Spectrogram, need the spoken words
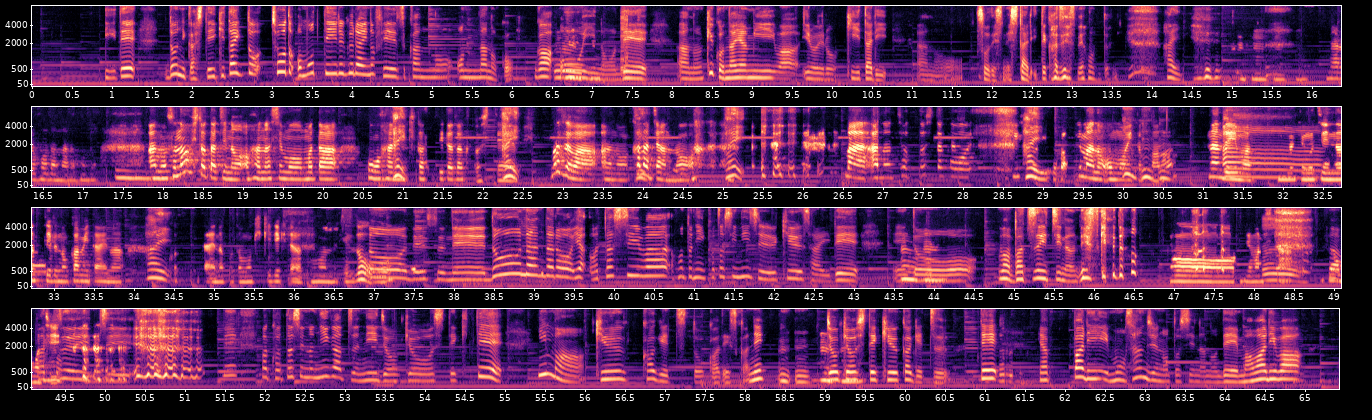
でどうにかしていきたいとちょうど思っているぐらいのフェーズ感の女の子が多いので、あの結構悩みはいろいろ聞いたりあのそうですねしたりって感じですね本当に。はい。うんうんうんうん。なるほどなるほど。あのその人たちのお話もまた後半に聞かせていただくとして、はい。まずはあのかなちゃんの、はい。まああのちょっとしたこうヒストリーとか、今の思いとか、うんうんうなんで今あー。こんな気持ちになってるのかみたいなはい。ことみたいなこともお聞きできたらと思うんだけど、そうですね。どうなんだろう。いや私は本当に今年29歳でえっ、と、まあバツイチなんですけど。おー出まうん。した。おバツ餅。イチ。で、まあ、今年の2月に上京をしてきて今9ヶ月とかですかね、うんうん。ううん。ん、上京して9ヶ月。でうん。やっぱりもう30の年なので周りは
